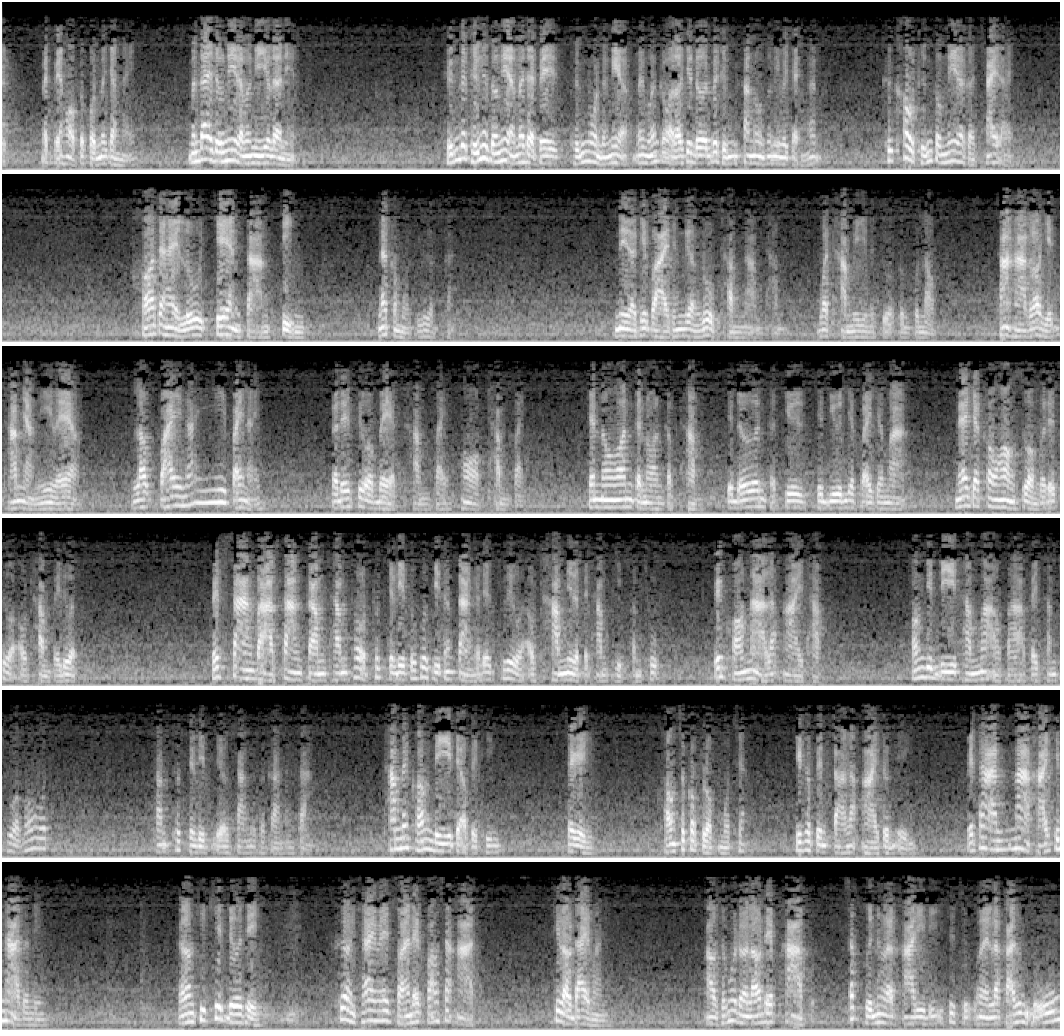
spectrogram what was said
ไม่ไปหอบไปขนมาจากไหน มันได้ตรงนี้แหละมันมีอยู่แล้วเนี่ย ถึงก็ถึงอยู่ตรงนี้ไม่ได้ไปถึงโน่นถึงนี้ไม่เหมือนกับว่าเราจะเดินไปถึงข้างโน้นตรงนี้ไม่ใช่นั้นคือเข้าถึงตรงนี้แล้วก็ใช้ได้ขอจะให้รู้แจ้งตามจริง และก็หมดเรื่องกัน นี่อธิบายถึงเรื่องรูปธรรมนามธรรมว่าธรรมมีอยู่ในตัวตนคนเรา ถ้าหากเราเห็นธรรมอย่างนี้แล้ว เราไปไหนไปไหน ก็ได้เสื้อแบกทำไปหอบทำไป จะนอนก็นอนกับธรรมจะเดินก็ยืนจะยืนจะไปจะมา แม้จะเข้าห้องส่วมก็ได้สื้อเอาธรรมไปด้วยไปสร้างบาปสร้างกรรมทำโทษทุจริตทุกข์ผิดต่าง ๆ ก็ได้เรื่อเอาธรรมนี่แหละไปทำผิดทำชั่วเป็นของหน้าละอายทับของดีดีทำมาเอาปาไปทำชั่วโมดทำทุจริตเดียวสร้างนุสการต่าง ๆทำให้ของดีแต่เอาไปทิ้งใช่ไหม ของสกปรกหมดใช่ที่ก็เป็นตาละอายตนเอง เป็นท่าหน้าขายที่หน้าตนเองแต่ลองคิดคิดดูสิเครื่องใช้ไม่สอยได้ของสะอาดที่เราได้มัน เอาสมมติว่าเราได้ผ้าสักผืนหนึ่งราคาดีๆที่สุดราคาสูงสูง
